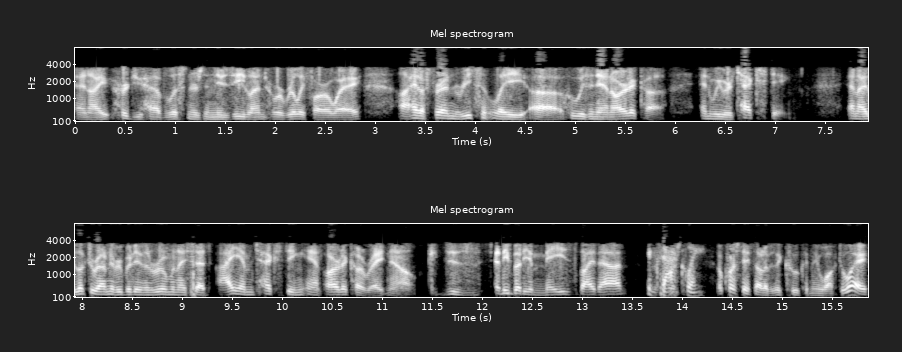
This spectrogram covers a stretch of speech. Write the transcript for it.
and I heard you have listeners in New Zealand who are really far away. I had a friend recently uh, who was in Antarctica, and we were texting. And I looked around everybody in the room and I said, I am texting Antarctica right now. Is anybody amazed by that? Exactly. Of course, of course they thought I was a kook and they walked away.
